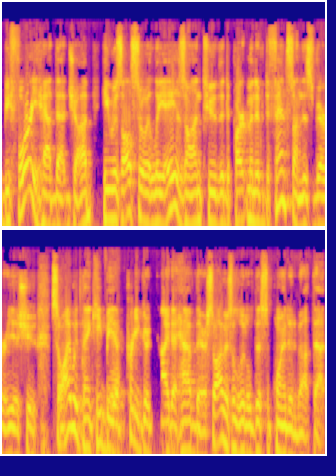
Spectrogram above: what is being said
before he had that job, he was also a liaison to the Department of Defense on this very issue. So I would think he'd be yeah. a pretty good guy to have there. So I was a little disappointed about that.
